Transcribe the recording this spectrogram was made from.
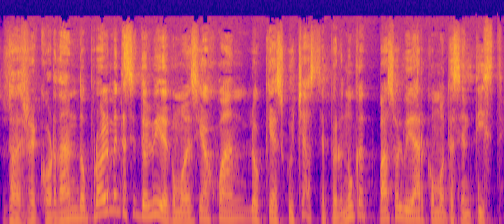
tú sabes, recordando, probablemente se te olvide, como decía Juan, lo que escuchaste, pero nunca vas a olvidar cómo te sentiste.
